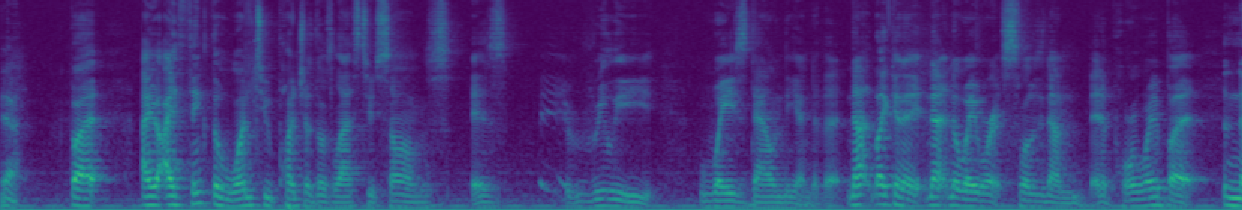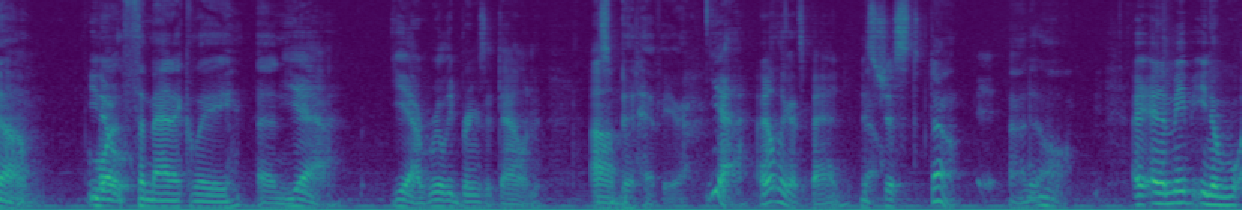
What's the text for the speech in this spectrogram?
Yeah. but I, I think the one-two punch of those last two songs is really weighs down the end of it. Not like in a not in a way where it slows it down in a poor way, but No, um, you more know, thematically and yeah, yeah, really brings it down. It's a Um, bit heavier. yeah, I don't think that's bad. It's just No, not at all. I- and maybe you know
